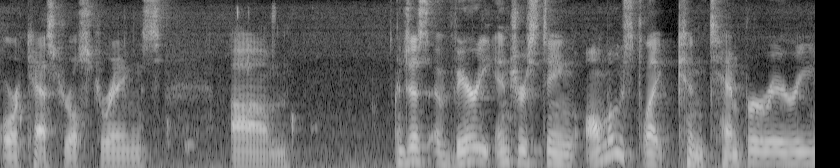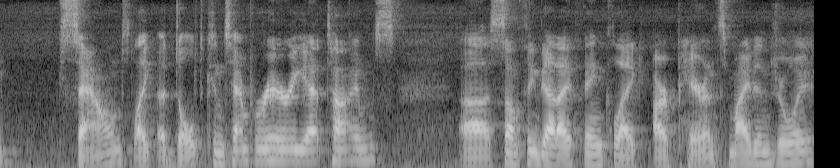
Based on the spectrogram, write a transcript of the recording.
orchestral strings. Um, just a very interesting, almost like contemporary sound, like adult contemporary at times. Uh, something that I think like our parents might enjoy.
